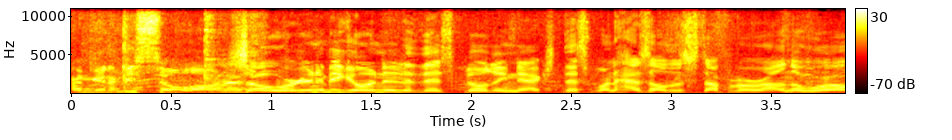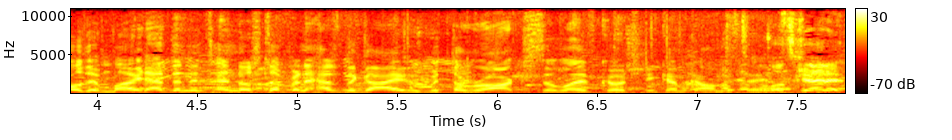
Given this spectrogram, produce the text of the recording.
I'm gonna, be so honest. So we're gonna be going into this building next. This one has all the stuff from around the world. It might have the Nintendo stuff, and it has the guy who with the rocks, the life coach, to come commentate. let's get it.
